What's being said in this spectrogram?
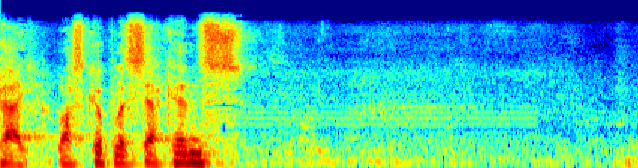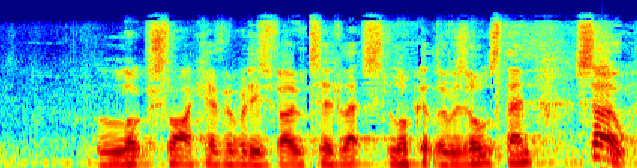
Okay, last couple of seconds. Looks like everybody's voted. Let's look at the results then. So,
